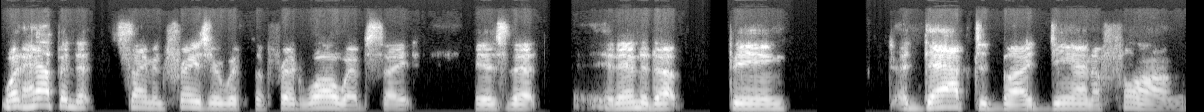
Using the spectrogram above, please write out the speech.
what happened at simon fraser with the fred Wah website is that it ended up being adapted by deanna fong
